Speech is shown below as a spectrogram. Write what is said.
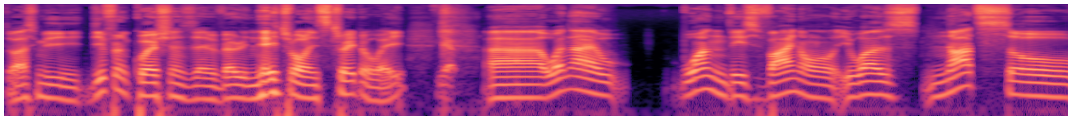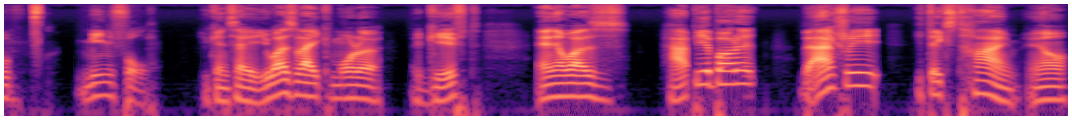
to ask me different questions that are very natural and straight away. Yep. Uh, when I won this vinyl, it was not so meaningful. You can say it was like more a, a gift, and I was happy about it. But actually, it takes time. You know,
